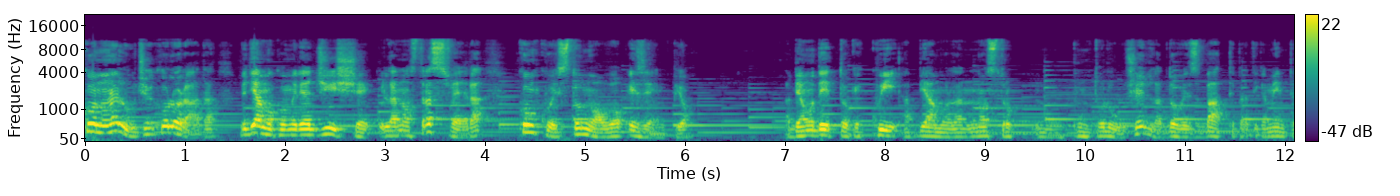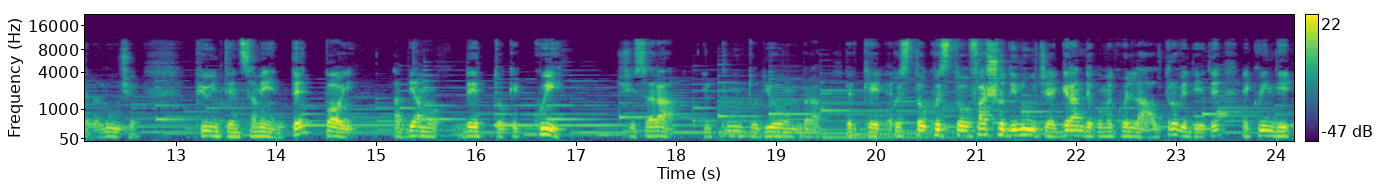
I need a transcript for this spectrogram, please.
con una luce colorata. Vediamo come reagisce la nostra sfera con questo nuovo esempio. Abbiamo detto che qui abbiamo il nostro mm, punto luce, laddove sbatte praticamente la luce più intensamente, poi abbiamo detto che qui ci sarà il punto di ombra perché questo, questo fascio di luce è grande come quell'altro, vedete, e quindi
